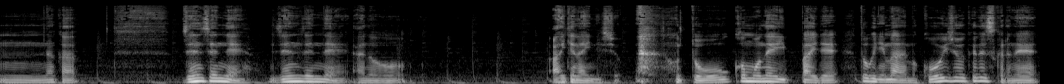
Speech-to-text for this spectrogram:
うん、なんか、全然ね、全然ね、あの、空いてないんですよ。どこもね、いっぱいで。特にまあ、こういう状況ですからね。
